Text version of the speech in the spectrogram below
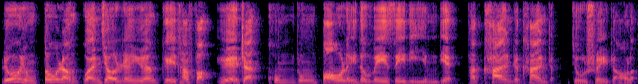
刘勇都让管教人员给他放《越战空中堡垒》的 VCD 影碟，他看着看着就睡着了。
